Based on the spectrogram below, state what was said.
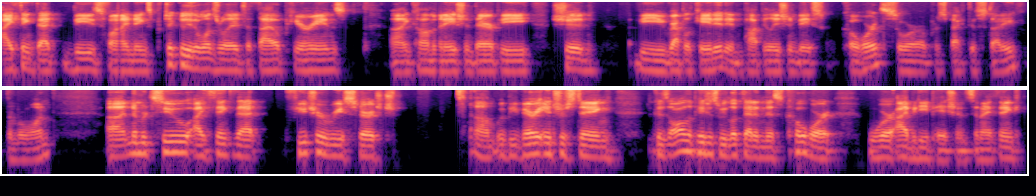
I think that these findings, particularly the ones related to thiopurines uh, and combination therapy, should be replicated in population based cohorts or a prospective study, number one. Uh, number two, I think that future research um, would be very interesting because all the patients we looked at in this cohort were IBD patients. And I think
